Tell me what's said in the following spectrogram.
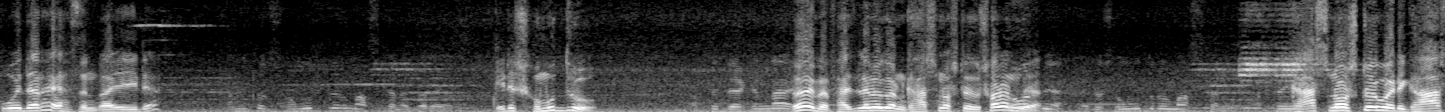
কই দাঁড়ায় আছেন ভাই এইটা? আমি তো সমুদ্রের মাঝখানে দাঁড়ায় এটা সমুদ্র? আপনি দেখেন না এই ভাই ফাজলামি করেন ঘাস নষ্ট হয়ে সরেন মিয়া। এটা সমুদ্রের মাঝখানে। ঘাস নষ্ট হইব এটি ঘাস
